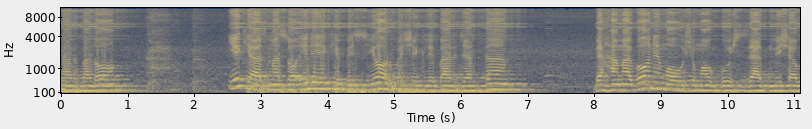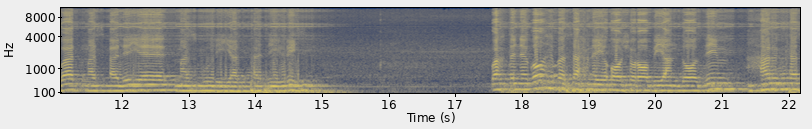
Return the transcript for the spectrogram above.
کربلا. یکی از مسائلی که بسیار به شکل برجسته به همگان ما و شما گوش زد می شود مسئله مسئولیت پذیری. وقت نگاه به صحنه آشورا بیاندازیم هر کس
